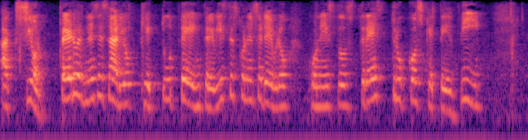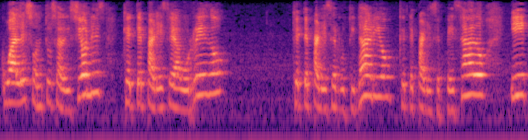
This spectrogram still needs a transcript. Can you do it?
acción. Pero es necesario que tú te entrevistes con el cerebro con estos tres trucos que te di. ¿Cuáles son tus adiciones? ¿Qué te parece aburrido? qué te parece rutinario, qué te parece pesado y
